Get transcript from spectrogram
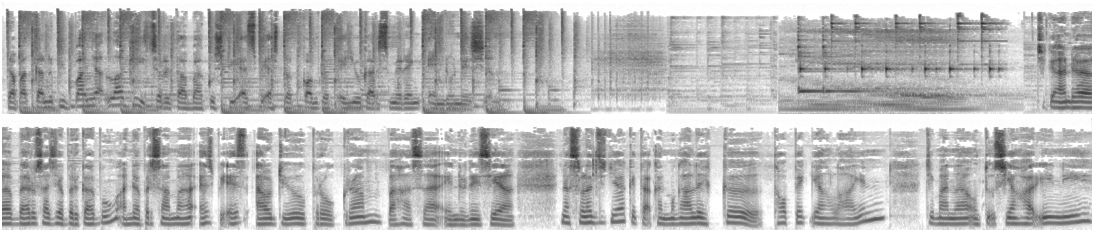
Dapatkan lebih banyak lagi cerita bagus di sbs.com.au garis miring Indonesia. Jika Anda baru saja bergabung, Anda bersama SBS Audio Program Bahasa Indonesia. Nah, selanjutnya kita akan mengalih ke topik yang lain, di mana untuk siang hari ini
